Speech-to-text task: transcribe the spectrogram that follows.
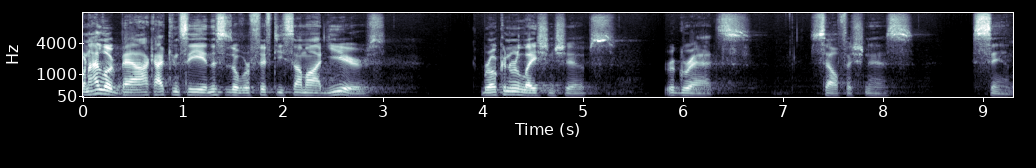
When I look back, I can see, and this is over 50 some odd years, broken relationships, regrets, selfishness, sin.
